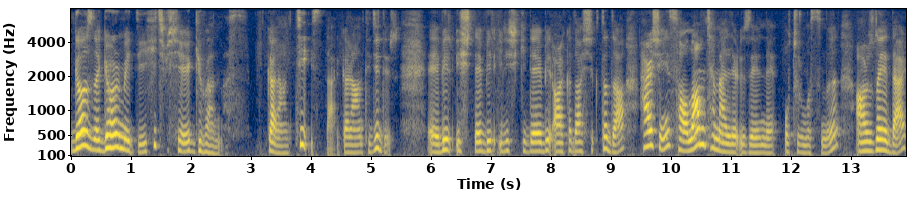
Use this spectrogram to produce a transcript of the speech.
gözle görmediği hiçbir şeye güvenmez. Garanti ister, garanticidir. Ee, bir işte, bir ilişkide, bir arkadaşlıkta da her şeyin sağlam temeller üzerine oturmasını arzu eder.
